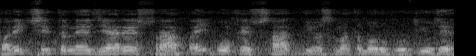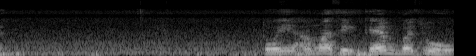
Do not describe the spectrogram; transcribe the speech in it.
પરીક્ષિતને જ્યારે શ્રાપ આપ્યો કે સાત દિવસમાં તમારું મૃત્યુ છે, તો એ આમાંથી કેમ બચવું?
